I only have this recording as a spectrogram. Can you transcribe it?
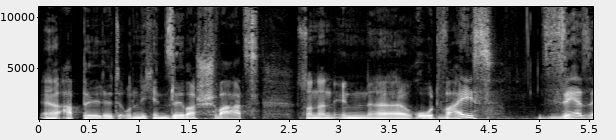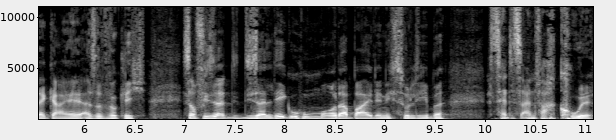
äh, abbildet und nicht in silber-schwarz, sondern in äh, rot-weiß. Sehr, sehr geil. Also wirklich ist auch dieser, dieser Lego-Humor dabei, den ich so liebe. Das Set ist einfach cool.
